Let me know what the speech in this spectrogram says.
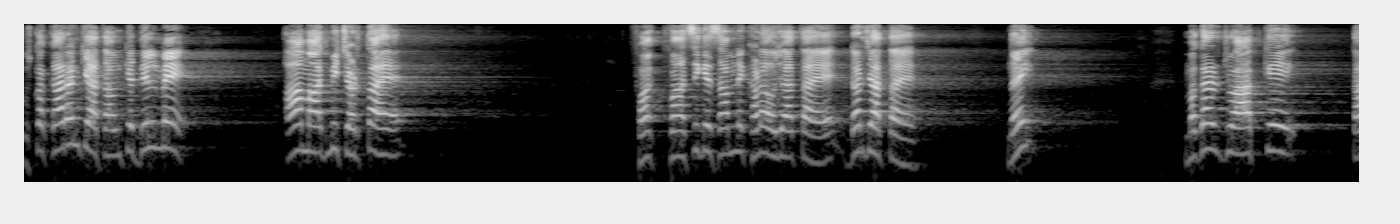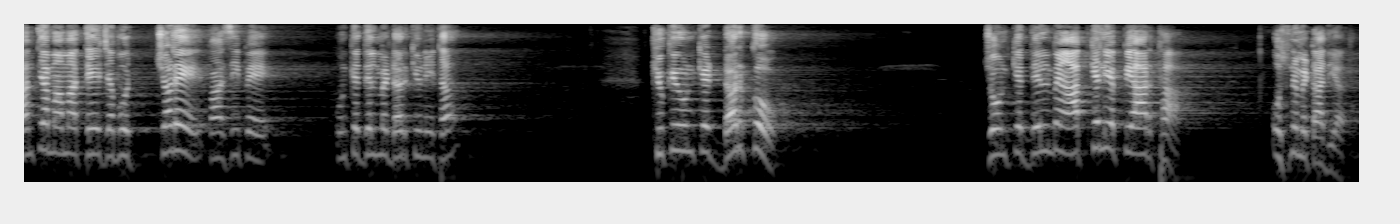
उसका कारण क्या था? उनके दिल में आम आदमी चढ़ता है फांसी के सामने खड़ा हो जाता है, डर जाता है। नहीं, मगर जो आपके तांत्या मामा थे, जब वो चढ़े फांसी पे, उनके दिल में डर क्यों नहीं था? क्योंकि उनके डर को, जो उनके दिल में आपके लिए प्यार था उसने मिटा दिया था।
